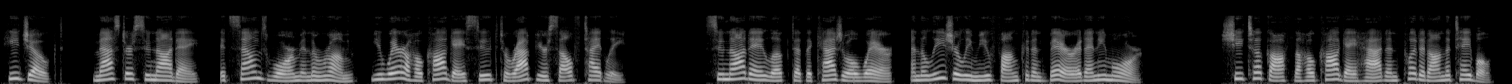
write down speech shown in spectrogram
He joked, Master Tsunade, it sounds warm in the room, you wear a Hokage suit to wrap yourself tightly. Tsunade looked at the casual wear, and the leisurely Mu Feng couldn't bear it anymore. She took off the Hokage hat and put it on the table.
